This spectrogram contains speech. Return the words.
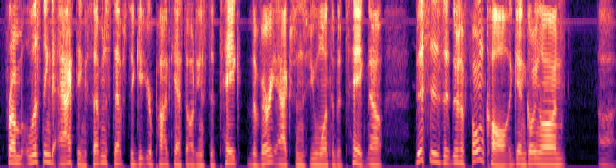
from listening to acting, seven steps to get your podcast audience to take the very actions you want them to take. Now, this is there's a phone call again going on uh,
